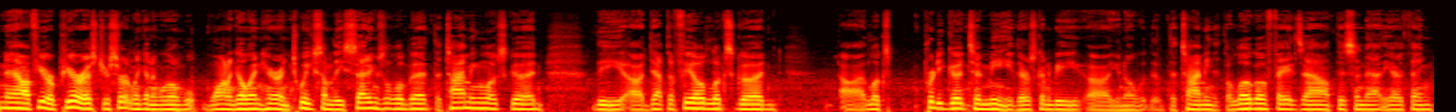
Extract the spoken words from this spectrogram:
Now, if you're a purist, you're certainly going to want to go in here and tweak some of these settings a little bit. The timing looks good. The uh, depth of field looks good. Uh, it looks pretty good to me. There's going to be, uh, you know, the, the, timing that the logo fades out, this and that, the other thing.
